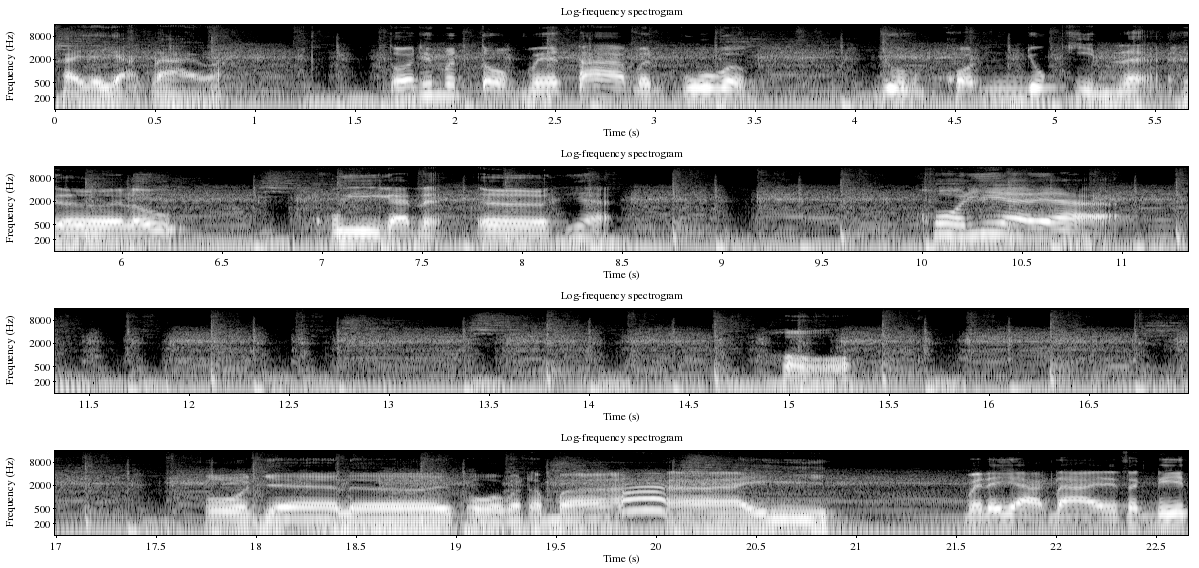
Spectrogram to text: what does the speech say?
ใครจะอยากได้วะ ตัวที่มันตกเมตาเหมือนกูแบบอยู่คนยุคหินน่ะเออแล้วคุยกันอะเออเฮียโคตรเฮียเลยอะ โหโคตรแย่เลยโผล่มาทำไม ไม่ได้อยากได้เลยสักนิด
